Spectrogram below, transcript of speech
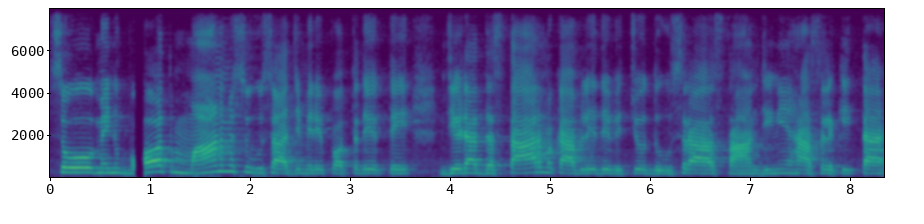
ਸੋ ਮੈਨੂੰ ਬਹੁਤ ਮਾਣ ਮਹਿਸੂਸ ਆ ਅੱਜ ਮੇਰੇ ਪੁੱਤ ਦੇ ਉੱਤੇ, ਜਿਹੜਾ ਦਸਤਾਰ ਮੁਕਾਬਲੇ ਦੇ ਵਿੱਚੋਂ ਦੂਸਰਾ ਸਥਾਨ ਜਿਹਨੇ ਹਾਸਲ ਕੀਤਾ।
